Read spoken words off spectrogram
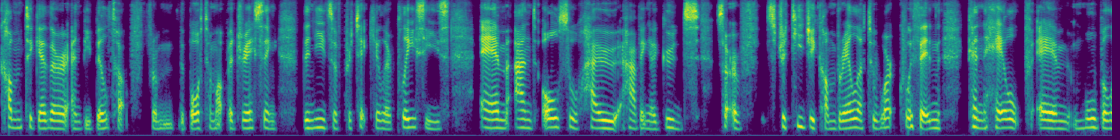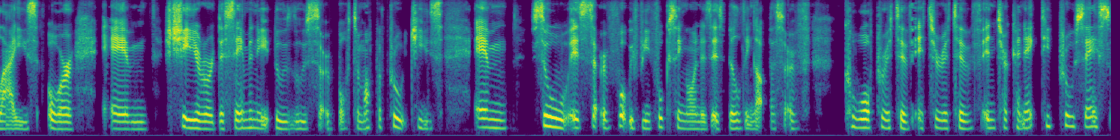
come together and be built up from the bottom up, addressing the needs of particular places, um, and also how having a good sort of strategic umbrella to work within can help um, mobilize or um, share or disseminate those those sort of bottom up approaches. Um, so it's sort of what we've been focusing on is is building up a sort of cooperative, iterative, interconnected process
